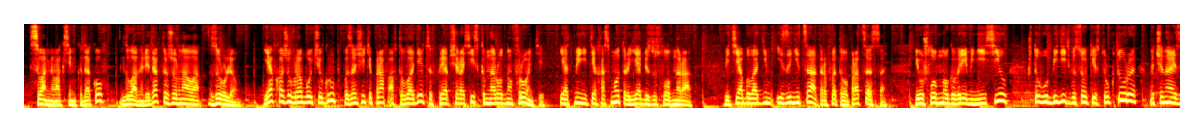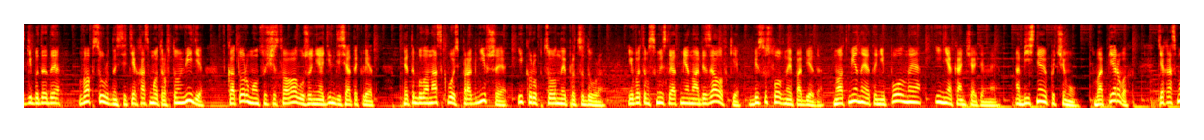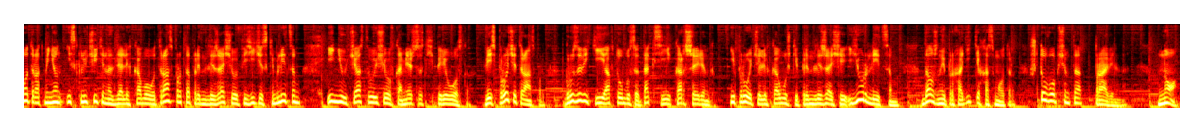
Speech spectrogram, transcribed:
С вами Максим Кадаков, главный редактор журнала «За рулем». Я вхожу в рабочую группу по защите прав автовладельцев при Общероссийском народном фронте, и отмене техосмотра я, безусловно, рад – ведь я был одним из инициаторов этого процесса, и ушло много времени и сил, чтобы убедить высокие структуры, начиная с ГИБДД, в абсурдности техосмотра в том виде, в котором он существовал уже не один десяток лет. Это была насквозь прогнившая и коррупционная процедура. И в этом смысле отмена обязаловки – безусловная победа. Но отмена это не полная и не окончательная. Объясняю почему. Во-первых, Техосмотр отменен исключительно для легкового транспорта, принадлежащего физическим лицам и не участвующего в коммерческих перевозках. Весь прочий транспорт – грузовики, автобусы, такси, каршеринг и прочие легковушки, принадлежащие юрлицам, должны проходить техосмотр, что, в общем-то, правильно. Но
